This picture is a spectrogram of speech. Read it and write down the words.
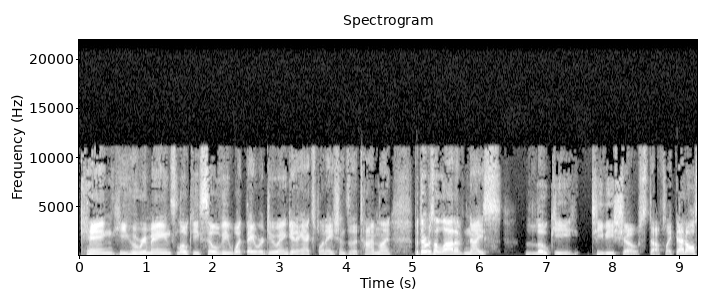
Kang, He Who Remains, Loki, Sylvie, what they were doing, getting explanations of the timeline. But there was a lot of nice Loki TV show stuff like that. All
